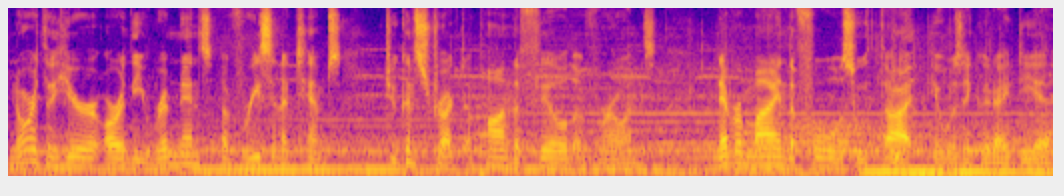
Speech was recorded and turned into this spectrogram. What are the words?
North of here are the remnants of recent attempts to construct upon the field of ruins. Never mind the fools who thought it was a good idea.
